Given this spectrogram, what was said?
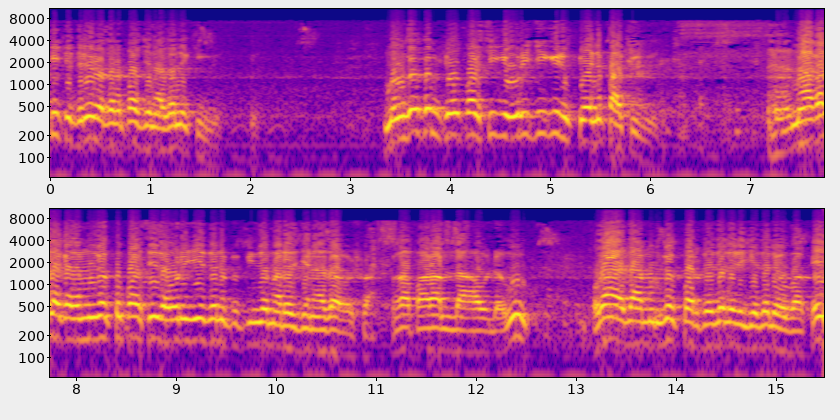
کی چې درې ورځې نه پس جنازه نه کیږي مونږ کوم جو پرسی یوري جیږي نو په نه پاتېږي ناغله کله مونږ کو پرسی د اوري جې دنه په پینځه مرز جنازه وشو غفر الله او له خدای دا مونږ پر دې دلې جې دلې وبخې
